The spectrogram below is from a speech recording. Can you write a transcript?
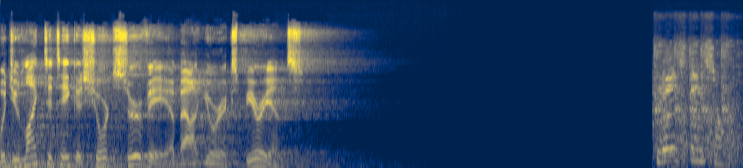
Would you like to take a short survey about your experience? PlayStation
